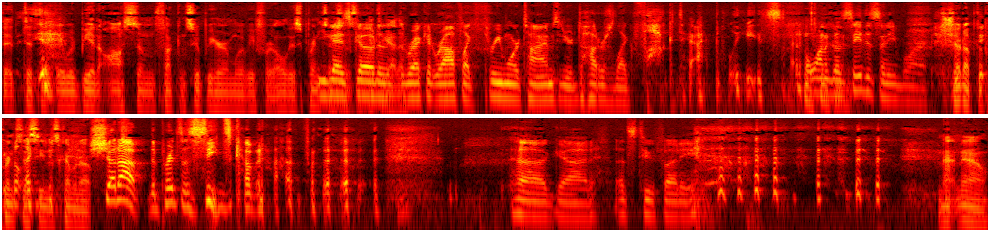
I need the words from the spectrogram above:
that to think it would be an awesome fucking superhero movie for all these princesses. you guys go to together. the Wreck It Ralph like three more times, and your daughter's like, "Fuck, Dad, please, I don't want to go see this anymore." Shut up! The princess Like, scene is coming up. Shut up! The princess scene's coming up. oh God, that's too funny. Not now.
